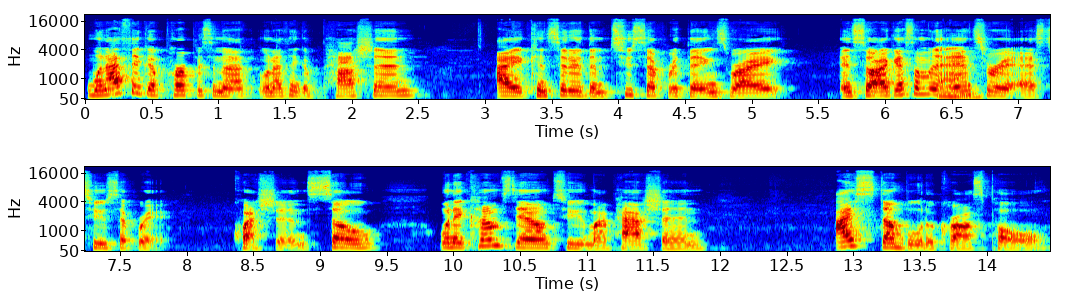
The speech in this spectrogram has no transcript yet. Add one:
when I think of purpose and I, when I think of passion, I consider them two separate things, right? And so I guess I'm going to Mhm. answer it as two separate questions. So when it comes down to my passion, I stumbled across pole.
